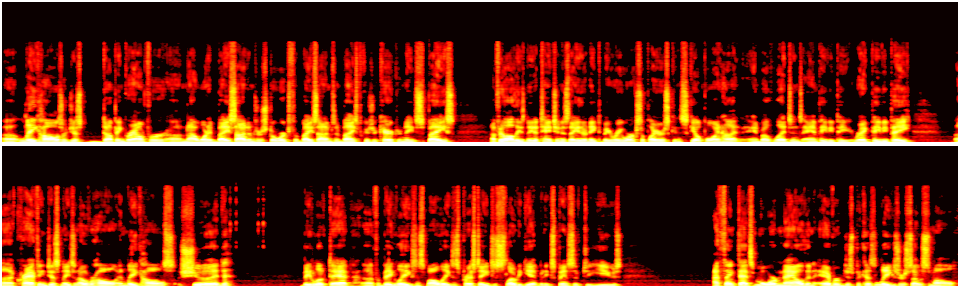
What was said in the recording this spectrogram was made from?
Uh, league halls are just dumping ground for uh, not wanted base items or storage for base items and banks because your character needs space. I feel all these need attention as they either need to be reworked so players can skill point hunt in both Legends and PvP, Reg PvP. Uh, crafting just needs an overhaul, and league halls should be looked at uh, for big leagues and small leagues as prestige is slow to get but expensive to use. I think that's more now than ever just because leagues are so small.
